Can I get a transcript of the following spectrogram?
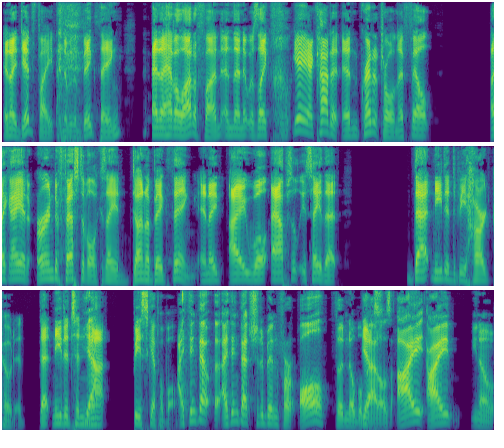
and I did fight, and it was a big thing, and I had a lot of fun. And then it was like, yay, I caught it, and credit troll, and I felt like I had earned a festival because I had done a big thing, and I I will absolutely say that that needed to be hard coded. That needed to Yeah. not be skippable. I think that I think that should have been for all the noble Yes. battles. I I you know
